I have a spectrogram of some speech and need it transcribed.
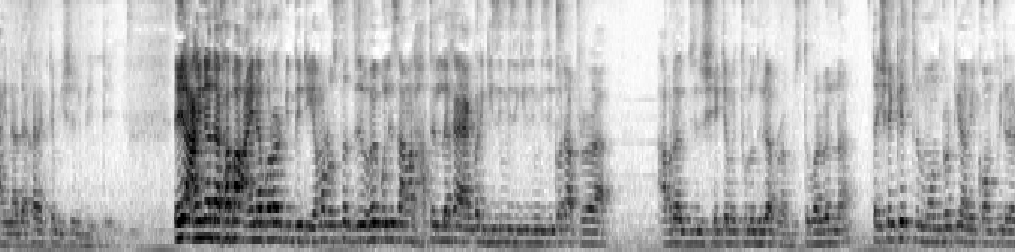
আয়না দেখার একটা বিশেষ বিদ্যে। এই আয়না দেখা বা আয়না পড়ার বিদ্যেটি আমার ওস্তাদ যেভাবে বলেছে, আমার হাতের লেখা একবারে গিজিমিজি গিজিমিজি করে, আপনারা আপনারা যদি সেইটা আমি তুলে ধরে, আপনারা বুঝতে পারবেন না। তাই সেক্ষেত্রে মন্ত্রটি আমি কম্পিউটারে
